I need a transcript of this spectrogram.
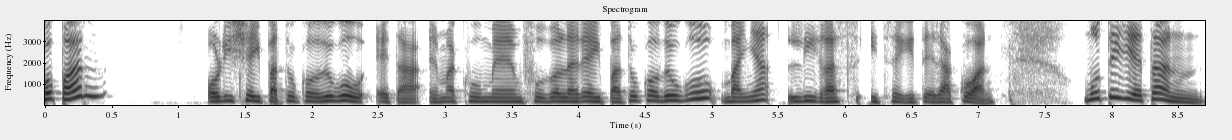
Kopan, hori ipatuko dugu eta emakumeen futbolare ipatuko dugu, baina ligaz hitz egiterakoan. Mutiletan,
